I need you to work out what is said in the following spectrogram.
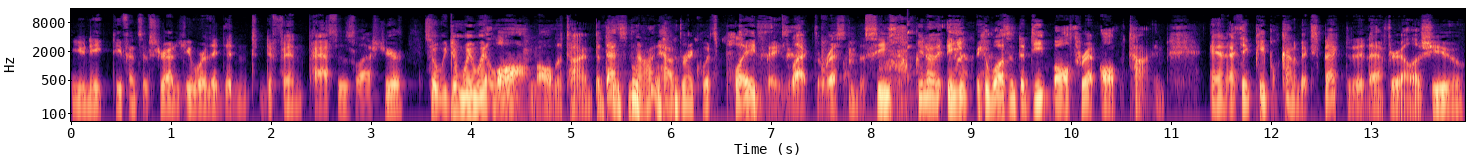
unique defensive strategy where they didn't defend passes last year. So we did, we went long all the time, but that's not how Drinkwitz played Bazelak the rest of the season. You know, he, he wasn't the deep ball threat all the time. And I think people kind of expected it after LSU,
